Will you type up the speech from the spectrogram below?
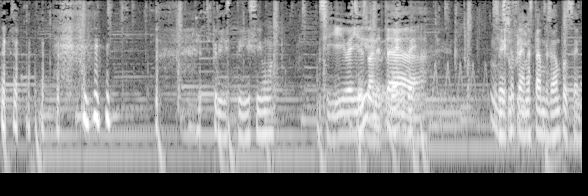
Tristísimo. Sí, güey, Sí, es la de- neta. De hecho, sufrí. también está empezando pues en,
